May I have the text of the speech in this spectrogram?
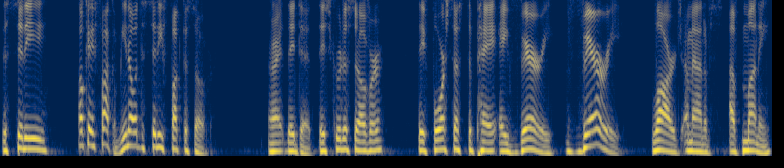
The city, okay, fuck them. You know what? The city fucked us over. All right, they did. They screwed us over. They forced us to pay a very, very large amount of, of money,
